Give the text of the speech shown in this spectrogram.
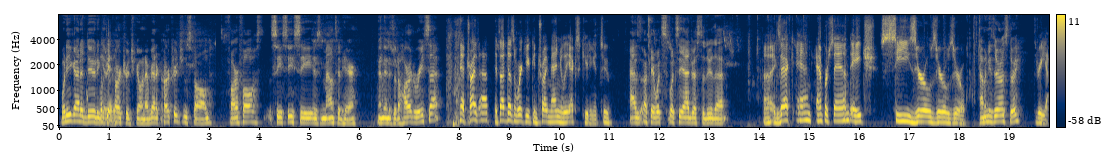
What do you got to do to get at a cartridge going? I've got a cartridge installed. Farfall CCC is mounted here, and then is it a hard reset? Yeah, try that. If that doesn't work, you can try manually executing it too. As okay, what's what's the address to do that? Uh, exec amp ampersand HC zero zero zero How many zeros? Three. three. Yeah.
